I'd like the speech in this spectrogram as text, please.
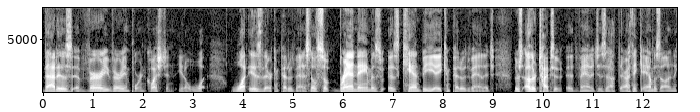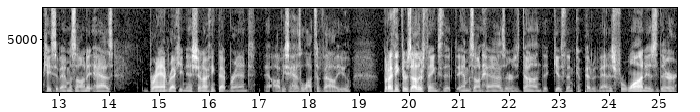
that is a very very important question. You know what what is their competitive advantage? No, so brand name is is can be a competitive advantage. There's other types of advantages out there. I think Amazon, in the case of Amazon, it has brand recognition. I think that brand obviously has lots of value. But I think there's other things that Amazon has or has done that gives them competitive advantage. For one, is their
